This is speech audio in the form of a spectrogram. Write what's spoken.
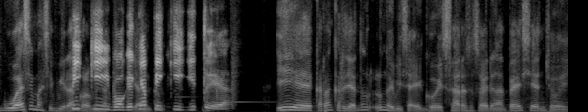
gua sih masih bilang kalau Piki, bogeknya tuh- piki gitu ya. Iya, karena kerjaan tuh lu nggak bisa egois harus sesuai dengan passion, cuy.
